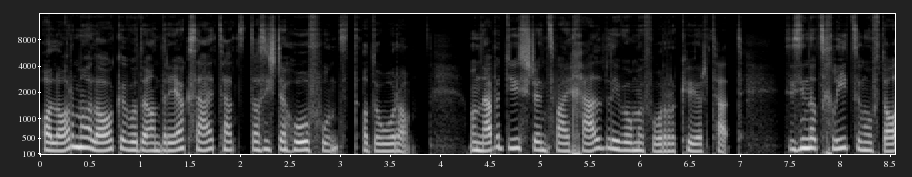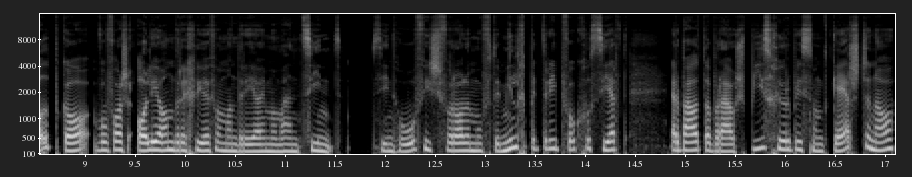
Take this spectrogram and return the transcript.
Alarmanlage, die der Andrea gesagt hat, das ist der Hofhund, Adora. Und neben uns stehen zwei Kälbli, die man vorher gehört hat. Sie sind noch zu klein, um auf die Alp zu gehen, wo fast alle anderen Kühe von Andrea im Moment sind. Sein Hof ist vor allem auf den Milchbetrieb fokussiert. Er baut aber auch Speiskürbis und Gersten an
